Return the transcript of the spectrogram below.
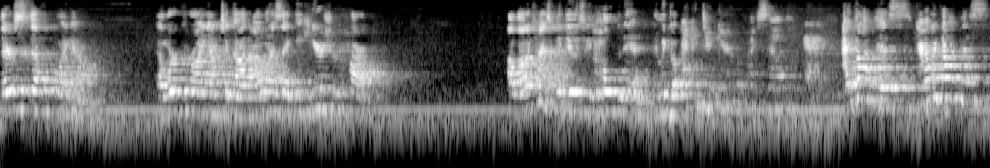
There's stuff going on. And we're crying out to God. I want to say, He hears your heart. A lot of times we do is we hold it in and we go, I can take care of it myself. I got this. God, I got this.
